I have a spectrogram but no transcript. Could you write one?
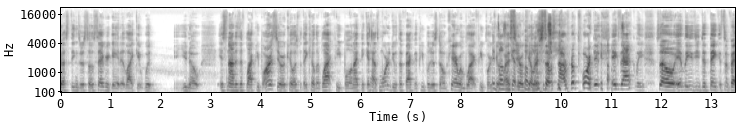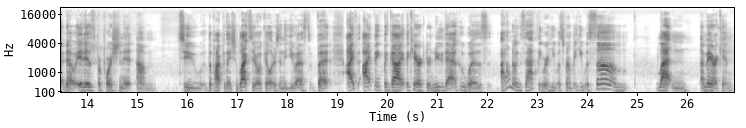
U.S. things are so segregated. Like it would, you know, it's not as if black people aren't serial killers, but they kill their black people, and I think it has more to do with the fact that people just don't care when black people are It killed by doesn't get the serial killers, so it's not reported exactly. So it leads you to think it's a but no, it is proportionate. Um, to the population black serial killers in the US but I I think the guy the character knew that who was I don't know exactly where he was from but he was some Latin American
